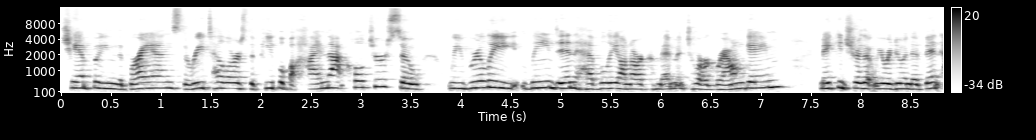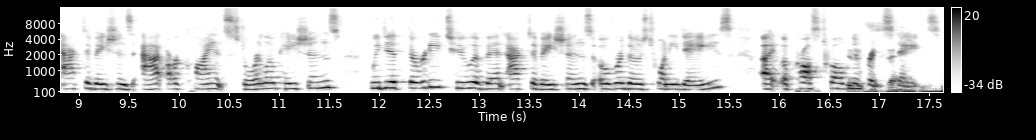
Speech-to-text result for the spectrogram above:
championing the brands, the retailers, the people behind that culture. So we really leaned in heavily on our commitment to our ground game, making sure that we were doing event activations at our client store locations. We did 32 event activations over those 20 days uh, across 12 Insane. different states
